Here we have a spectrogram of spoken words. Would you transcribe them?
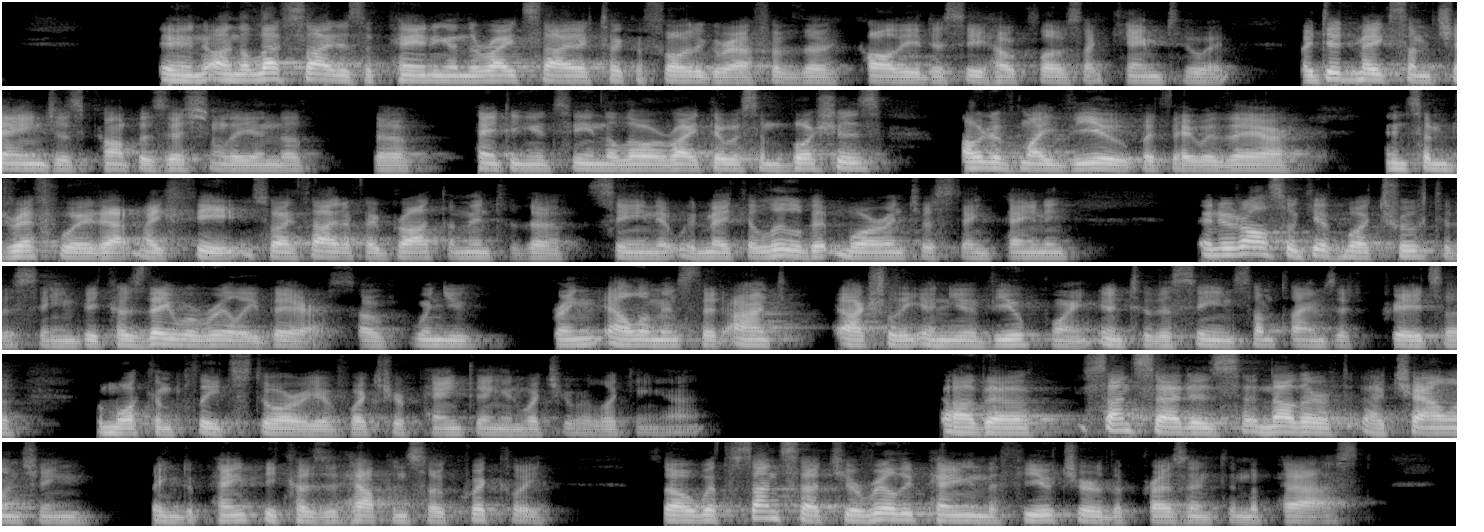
And on the left side is the painting. On the right side, I took a photograph of the collier to see how close I came to it. I did make some changes compositionally in the, the painting you'd see in the lower right. There were some bushes out of my view, but they were there and some driftwood at my feet. So I thought if I brought them into the scene, it would make a little bit more interesting painting. And it would also give more truth to the scene because they were really there. So when you bring elements that aren't actually in your viewpoint into the scene, sometimes it creates a, a more complete story of what you're painting and what you were looking at. Uh, the sunset is another uh, challenging thing to paint because it happens so quickly. So with sunset, you're really painting the future, the present, and the past.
